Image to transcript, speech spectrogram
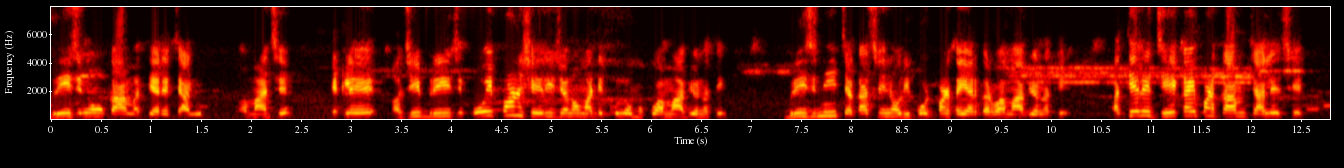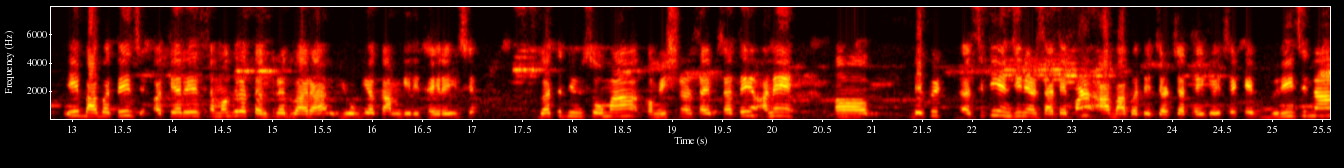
બ્રિજનું કામ અત્યારે ચાલુમાં છે. એટલે હજી બ્રિજ કોઈ પણ શહેરીજનો માટે ખુલ્લો મૂકવામાં આવ્યો નથી. બ્રિજની ચકાસણીનો રિપોર્ટ પણ તૈયાર કરવામાં આવ્યો નથી. અત્યારે જે કાંઈ પણ કામ ચાલે છે, એ બાબતે જ અત્યારે સમગ્ર તંત્ર દ્વારા યોગ્ય કામગીરી થઈ રહી છે. ગત દિવસોમાં કમિશનર સાહેબ સાથે અને ડેપ્યુટ સિટી એન્જિનિયર સાથે પણ આ બાબતે ચર્ચા થઈ ગઈ છે કે બ્રિજના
